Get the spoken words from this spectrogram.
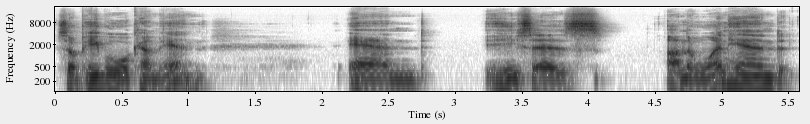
So people will come in and he says, on the one hand,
